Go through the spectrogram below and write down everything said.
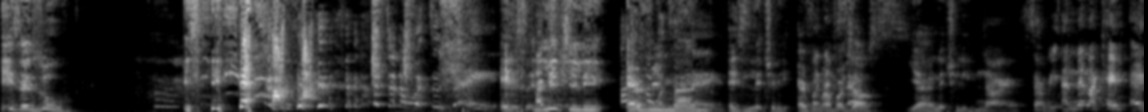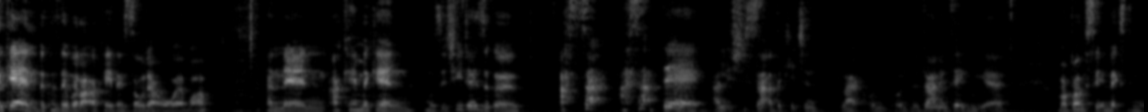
it's a zoo. It's, I don't know what to say. it's literally I don't every man. It's literally every For man for themselves. themselves. Yeah, literally. No, sorry. And then I came again because they were like, okay, they sold out or whatever. And then I came again. Was it two days ago? I sat. I sat there. I literally sat at the kitchen, like on, on the dining table. Yeah, my brother sitting next to me.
